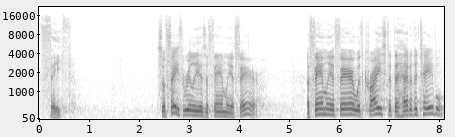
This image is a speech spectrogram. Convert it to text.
Faith. So, faith really is a family affair, a family affair with Christ at the head of the table.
